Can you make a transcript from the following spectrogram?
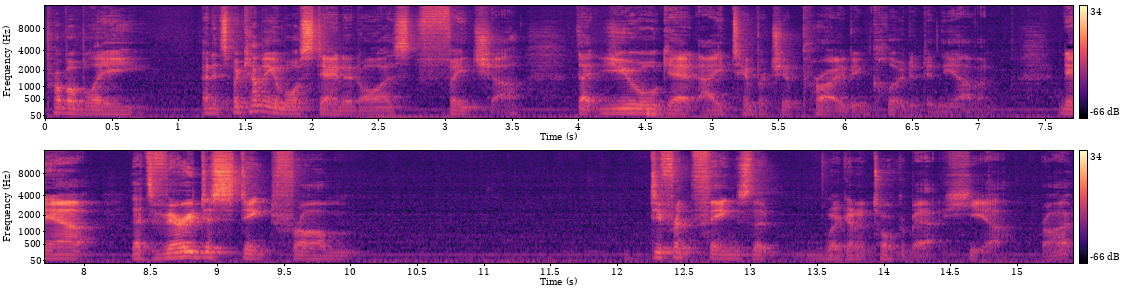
Probably, and it's becoming a more standardized feature that you will get a temperature probe included in the oven. Now, that's very distinct from different things that we're going to talk about here, right?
